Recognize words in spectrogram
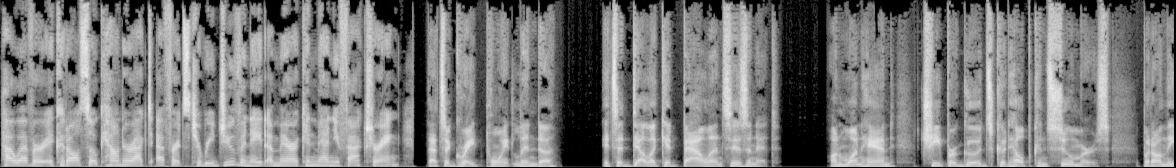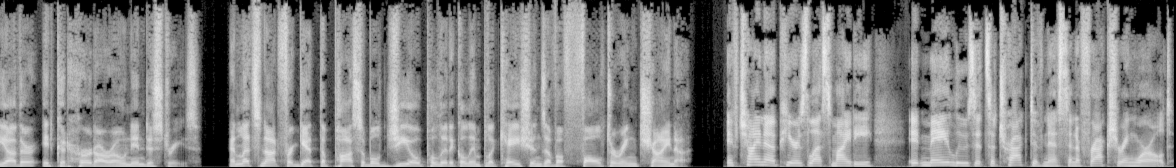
However, it could also counteract efforts to rejuvenate American manufacturing. That's a great point, Linda. It's a delicate balance, isn't it? On one hand, cheaper goods could help consumers, but on the other, it could hurt our own industries. And let's not forget the possible geopolitical implications of a faltering China. If China appears less mighty, it may lose its attractiveness in a fracturing world.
